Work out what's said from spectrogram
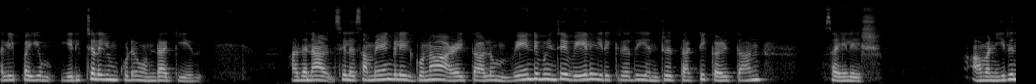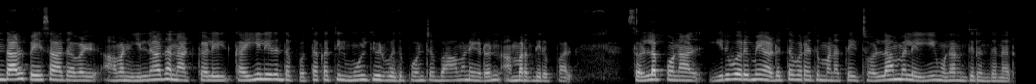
சலிப்பையும் எரிச்சலையும் கூட உண்டாக்கியது. அதனால் சில சமயங்களில் குணா அழைத்தாலும் வேண்டுமென்றே வேலை இருக்கிறது என்று தட்டி கழித்தான் சைலேஷ். அவன் இருந்தால் பேசாதவள். அவன் இல்லாத நாட்களில் கையில் இருந்த புத்தகத்தில் மூழ்கிவிடுவது போன்ற பாவனையுடன் அமர்ந்திருப்பாள். சொல்லப்போனால் இருவருமே அடுத்தவரது மனத்தை சொல்லாமலேயே உணர்ந்திருந்தனர்.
